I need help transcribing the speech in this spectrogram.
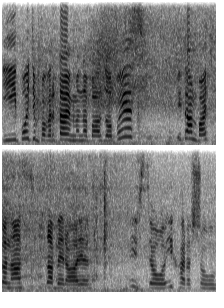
І потім повертаємо на базу ОПС, і там батько нас забирає. І все, і хорошо.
